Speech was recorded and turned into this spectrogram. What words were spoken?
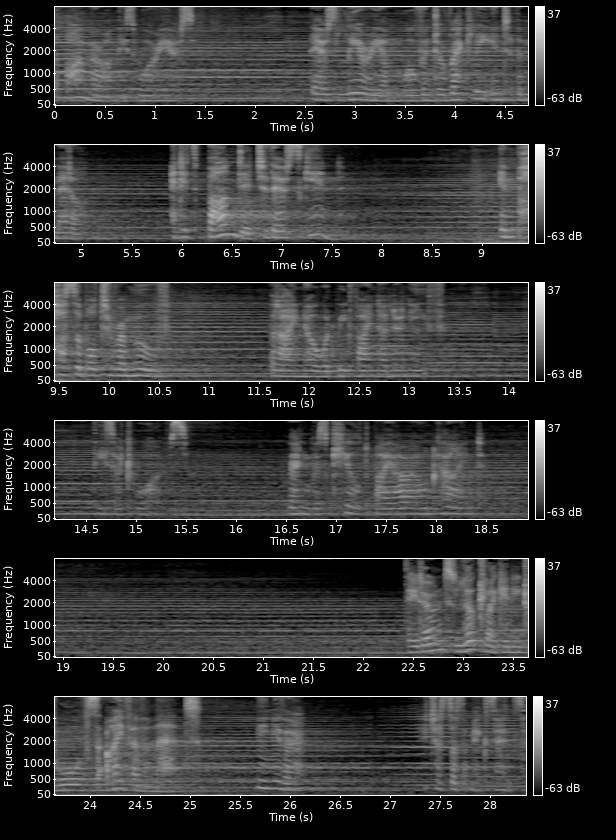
The armor on these warriors. There's lyrium woven directly into the metal, and it's bonded to their skin. Impossible to remove, but I know what we'd find underneath. These are dwarves. Ren was killed by our own kind. They don't look like any dwarves I've ever met. Me neither. It just doesn't make sense.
